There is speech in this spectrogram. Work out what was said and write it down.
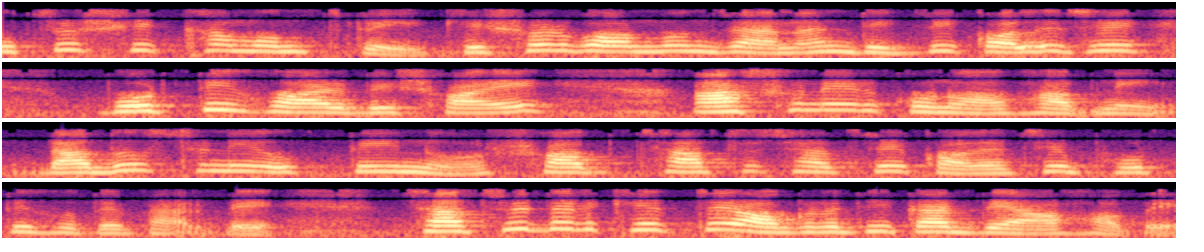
উচ্চশিক্ষামন্ত্রী কিশোর বর্মন জানান, ডিগ্রি কলেজে ভর্তি হওয়ার বিষয়ে আসনের কোনো অভাব নেই। দ্বাদশ শ্রেণি উত্তীর্ণ সব ছাত্রছাত্রী কলেজে ভর্তি হতে পারবে। ছাত্রীদের ক্ষেত্রে অগ্রাধিকার দেওয়া হবে।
